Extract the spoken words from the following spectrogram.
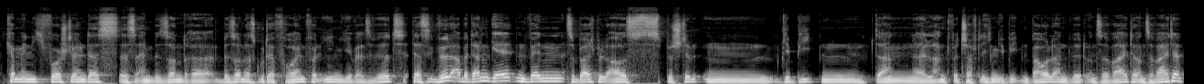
Ich kann mir nicht vorstellen, dass das ein besonderer, besonders guter Freund von Ihnen jeweils wird. Das würde aber dann gelten, wenn zum Beispiel aus bestimmten Gebieten, dann landwirtschaftlichen Gebieten Bauland wird und so weiter und so weiter.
